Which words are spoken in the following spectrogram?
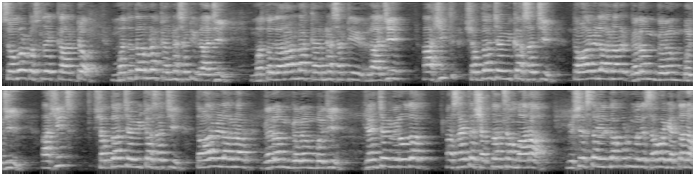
समोर बसले कार्ट. मतदारांना करण्यासाठी राजी. मतदारांना करण्यासाठी राजी अशीच शब्दांच्या विकासाची तळावी लागणार गरम गरम बजी अशीच शब्दांच्या विकासाची तळावी लागणार गरम गरम बजी ज्यांच्या विरोधात असायचा शब्दांचा मारा विशेषतः इंदापूरमध्ये सभा घेताना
